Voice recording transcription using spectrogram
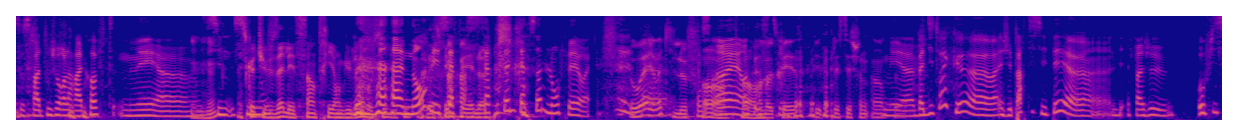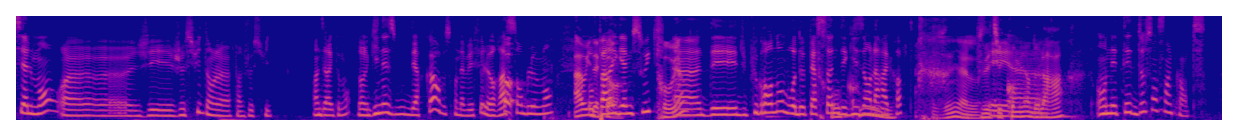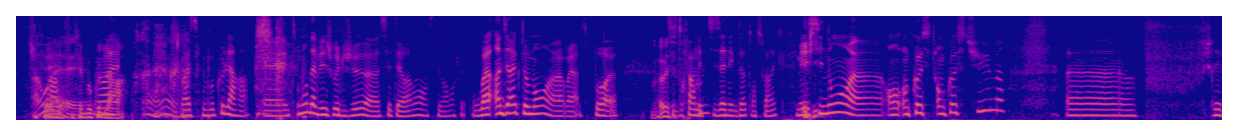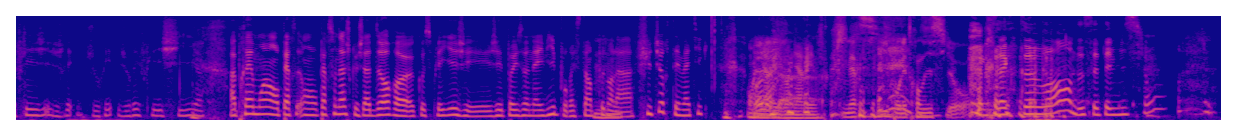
ce sera toujours Lara Croft, mais euh, Mhm. Est-ce que tu faisais les seins triangulaires aussi Ah non, mais le- certaines personnes l'ont fait, ouais. Ouais, il y en a qui le font Oh, ça. Ouais, en PlayStation 1. un Mais euh, bah dis-toi que euh, j'ai participé, euh, enfin je officiellement, euh, je suis dans le, enfin je suis indirectement dans le Guinness Book des records parce qu'on avait fait le rassemblement ah oui, au. Paris Games Week euh, des, du plus grand nombre de personnes Trop déguisées en. Lara Croft. Génial. Vous étiez Et, combien de euh, Lara? On était 250. ça, Ah fait, ouais. ça fait beaucoup de. Lara. Ouais, ça fait beaucoup Lara. Et tout le monde avait joué le jeu, euh, c'était vraiment, c'était vraiment chouette. Donc voilà, indirectement, euh, voilà, c'est pour, euh, Bah oui, pour faire les petites anecdotes en soirée. Mais puis- sinon, euh, en, en, cos- en costume, euh, pff, je réfléchis. Je, ré- je ré- je réfléchis. Après, moi, en, per- en personnage que j'adore euh, cosplayer, j'ai Poison Ivy pour rester un peu Mhm. dans la future thématique. On y arrive, on y arrive. Merci pour les transitions. Exactement, de cette émission.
